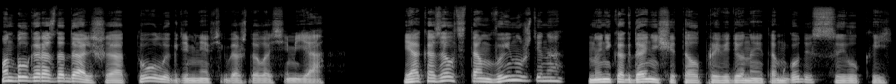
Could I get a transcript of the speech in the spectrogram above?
он был гораздо дальше от Тулы, где меня всегда ждала семья. Я оказался там вынужденно но никогда не считал проведенные там годы ссылкой.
